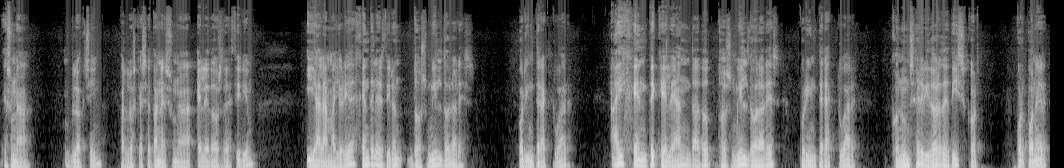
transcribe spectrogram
es una blockchain, para los que sepan es una L2 de Ethereum, y a la mayoría de gente les dieron 2.000 dólares por interactuar. Hay gente que le han dado 2.000 dólares por interactuar con un servidor de Discord, por poner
